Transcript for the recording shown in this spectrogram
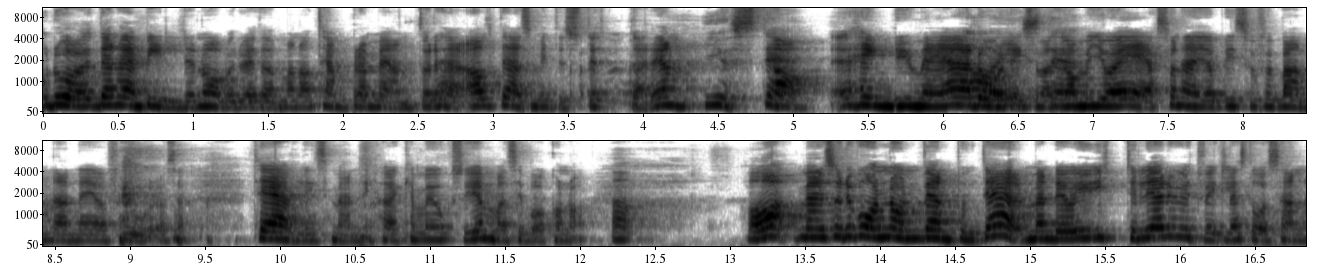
Och då den här bilden av du vet, att man har temperament och det här, allt det här som inte stöttar en. Just det. Ja, hängde ju med då Ja, liksom, att ja, men jag är sån här, jag blir så förbannad när jag förlorar. Så. Tävlingsmänniska kan man ju också gömma sig bakom då. Ja. Ja, men så det var någon vändpunkt där, men det har ju ytterligare utvecklats då sen,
